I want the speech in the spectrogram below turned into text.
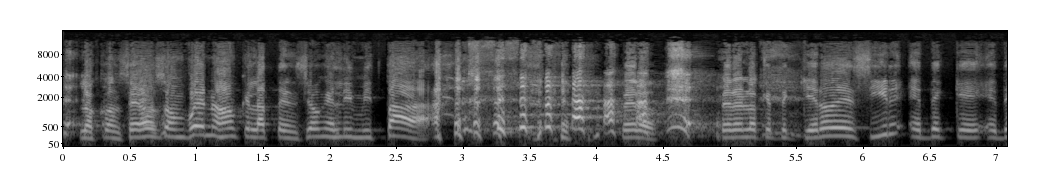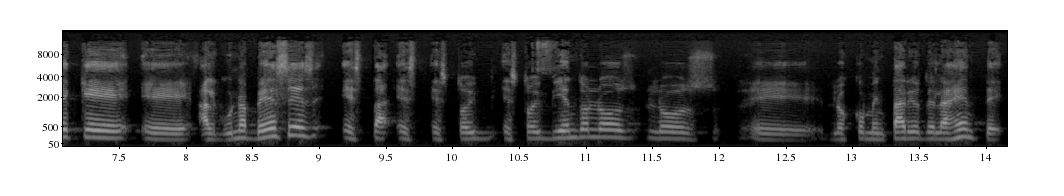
los consejos son buenos, aunque la atención es limitada. pero, pero lo que te quiero decir es de que, es de que eh, algunas veces está, estoy, estoy viendo los, los, eh, los comentarios de la gente.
